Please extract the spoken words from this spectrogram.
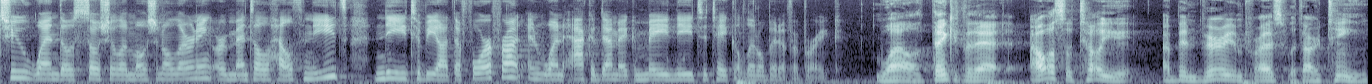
to when those social emotional learning or mental health needs need to be at the forefront and one academic may need to take a little bit of a break. Wow, thank you for that. I also tell you, I've been very impressed with our team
